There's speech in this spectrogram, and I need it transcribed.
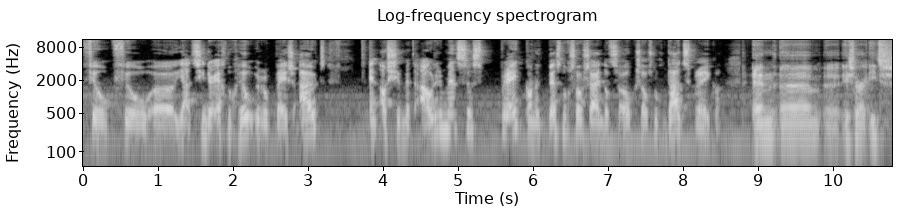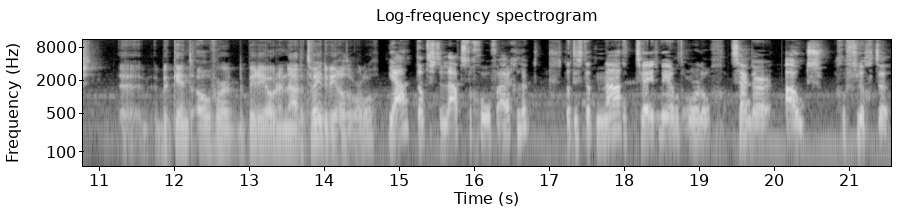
Veel, veel, ja, het zien er echt nog heel Europees uit. En als je met oudere mensen spreekt, kan het best nog zo zijn dat ze ook zelfs nog Duits spreken. En ehm, is er iets uh, bekend over de periode na de Tweede Wereldoorlog? Ja, dat is de laatste golf eigenlijk. Dat is dat na de Tweede Wereldoorlog zijn er oud gevluchte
